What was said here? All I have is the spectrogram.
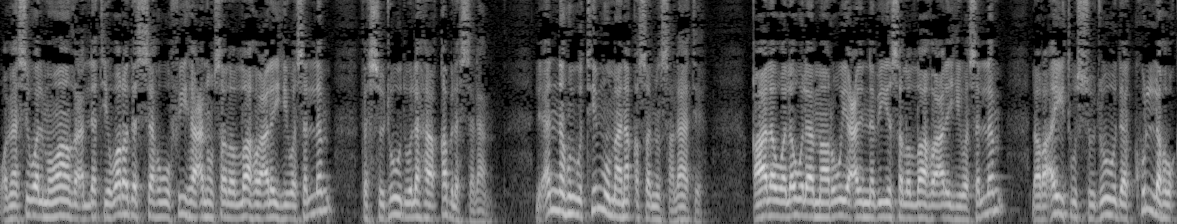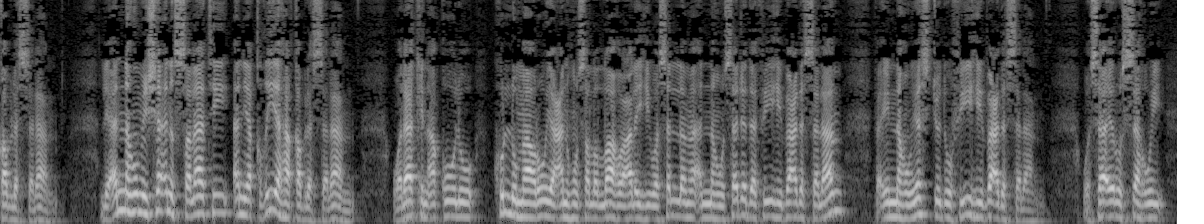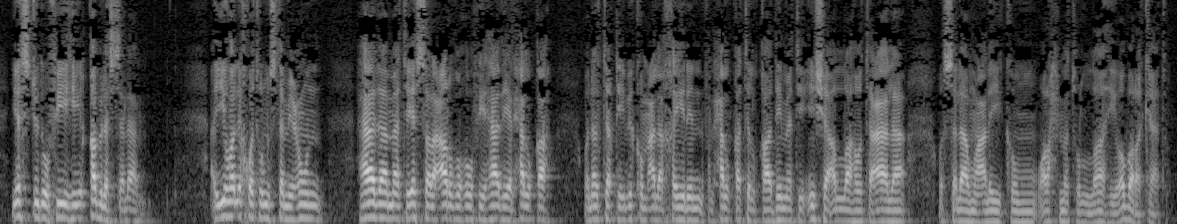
وما سوى المواضع التي ورد السهو فيها عنه صلى الله عليه وسلم فالسجود لها قبل السلام لأنه يتم ما نقص من صلاته. قال ولولا ما روي عن النبي صلى الله عليه وسلم لرأيت السجود كله قبل السلام لأنه من شأن الصلاة أن يقضيها قبل السلام. ولكن أقول كل ما روي عنه صلى الله عليه وسلم أنه سجد فيه بعد السلام فإنه يسجد فيه بعد السلام. وسائر السهو يسجد فيه قبل السلام. أيها الإخوة المستمعون هذا ما تيسر عرضه في هذه الحلقة ونلتقي بكم على خير في الحلقة القادمة إن شاء الله تعالى. والسلام عليكم ورحمة الله وبركاته.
